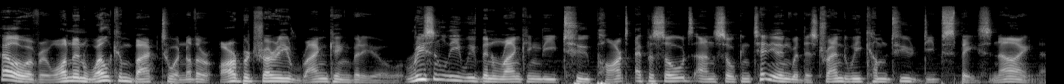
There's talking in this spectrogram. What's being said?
Hello everyone and welcome back to another arbitrary ranking video. Recently we've been ranking the two-part episodes and so continuing with this trend we come to Deep Space Nine.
